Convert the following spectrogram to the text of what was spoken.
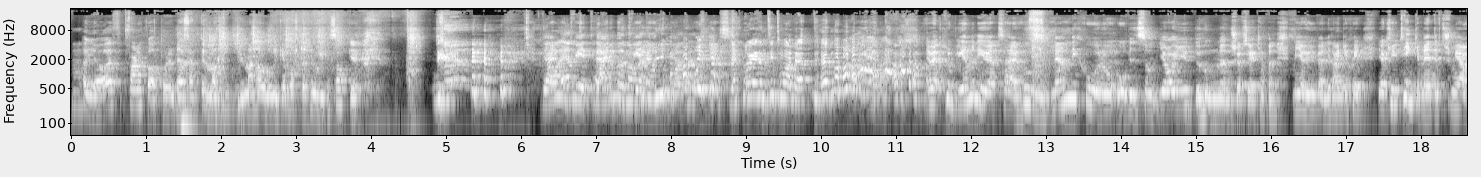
Ja, jag är fortfarande kvar på det där faktum att man har olika borstar till olika saker. Däremot vet, däremot jag inte om jag släppa Och en till toaletten. Ja, men problemen är ju att så här, hundmänniskor och, och vi som, jag är ju inte hundmänniska så jag är katten, men jag är ju väldigt engagerad. Jag kan ju tänka mig att eftersom jag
